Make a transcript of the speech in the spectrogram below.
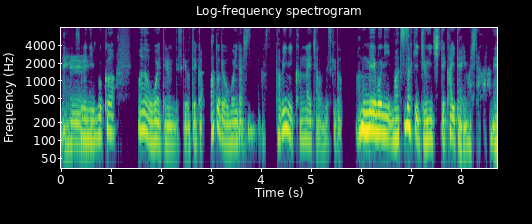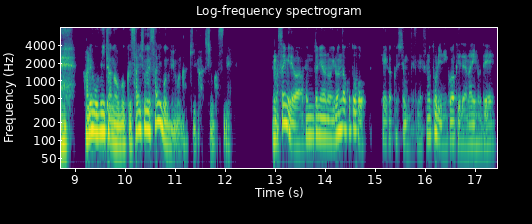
らね。うんそれに僕はまだ覚えてるんですけど、ていうか、後で思い出すたびに考えちゃうんですけど、あの名簿に松崎純一って書いてありましたからね。あれを見たのは僕最初で最後のような気がしますね。まあ、そういう意味では、本当にあの、いろんなことを計画してもですね、その通りに行くわけじゃないので、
